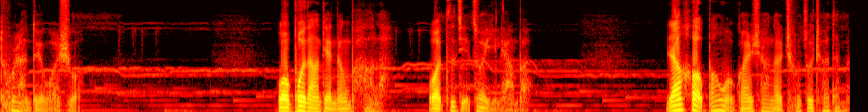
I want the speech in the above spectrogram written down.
突然对我说：“我不当电灯泡了，我自己坐一辆吧。”然后帮我关上了出租车的门。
